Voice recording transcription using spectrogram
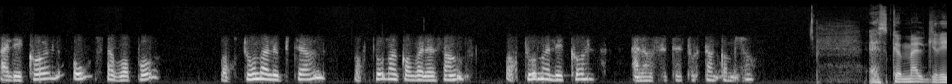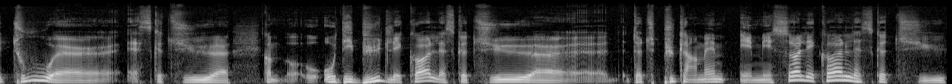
à l'école. Oh, ça va pas. On retourne à l'hôpital, on retourne en convalescence, on retourne à l'école. Alors, c'était tout le temps comme ça. Est-ce que malgré tout, euh, est-ce que tu, euh, comme au, début de l'école, est-ce que tu, euh, as-tu pu quand même aimer ça, l'école? Est-ce que tu...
